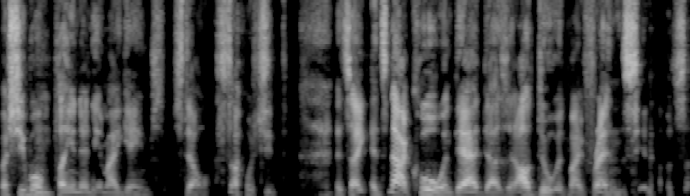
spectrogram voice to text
but she won't mm. play in any of my games still. So she, it's like it's not cool when dad does it. I'll do it with my friends, you know. So,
